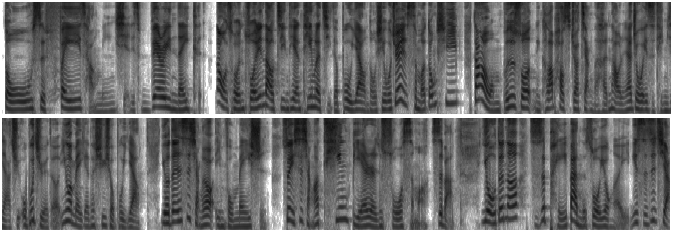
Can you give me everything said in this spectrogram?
都是非常明显，it's very naked。那我从昨天到今天听了几个不一样的东西，我觉得什么东西？当然，我们不是说你 Clubhouse 就要讲得很好，人家就会一直听下去。我不觉得，因为每个人的需求不一样。有的人是想要 information，所以是想要听别人说什么，是吧？有的呢，只是陪伴的作用而已。你只是讲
